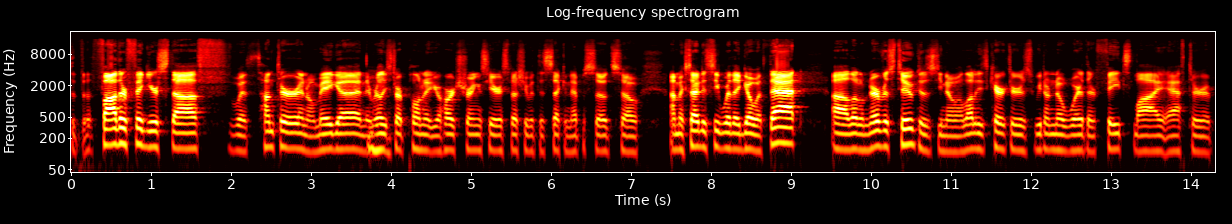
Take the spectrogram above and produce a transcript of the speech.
the father figure stuff with Hunter and Omega, and they really start pulling at your heartstrings here, especially with this second episode. So I'm excited to see where they go with that. Uh, a little nervous too, because you know a lot of these characters we don't know where their fates lie after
